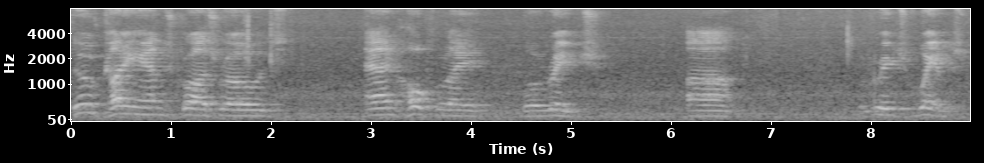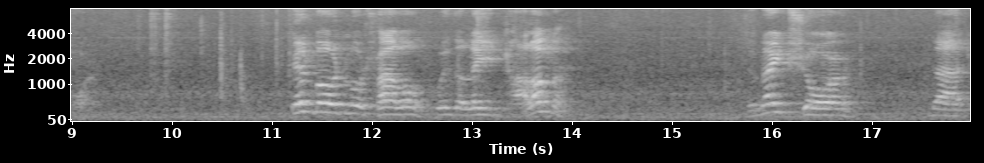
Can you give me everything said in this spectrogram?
through Cunningham's Crossroads, and hopefully will reach uh, reach Williamsport. Imboden will travel with the lead column to make sure that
